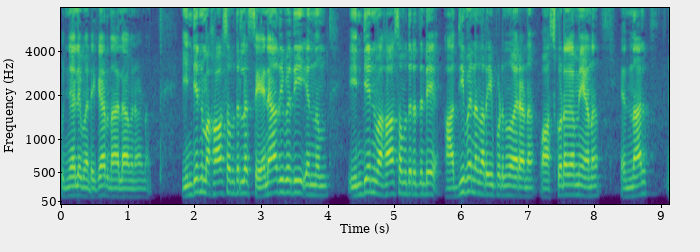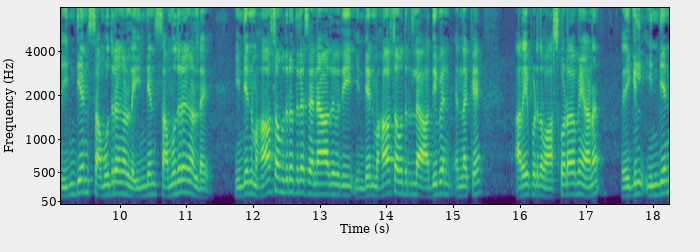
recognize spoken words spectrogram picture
കുഞ്ഞാലി മരയ്ക്കാർ നാലാമനാണ്. ഇന്ത്യൻ മഹാസമുദ്രത്തിലെ സേനാധിപതി എന്നും ഇന്ത്യൻ മഹാസമുദ്രത്തിന്റെ അധിപൻ എന്നറിയപ്പെടുന്നവരാണ് വാസ്കോഡഗാമയാണ് എന്നാൽ ഇന്ത്യൻ സമുദ്രങ്ങളുടെ ഇന്ത്യൻ സമുദ്രങ്ങളുടെ ഇന്ത്യൻ മഹാസമുദ്രത്തിലെ സേനാധിപതി ഇന്ത്യൻ മഹാസമുദ്രത്തിലെ അധിപൻ എന്നൊക്കെ അറിയപ്പെടുന്ന വാസ്കോഡഗാമയാണ് എങ്കിൽ ഇന്ത്യൻ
